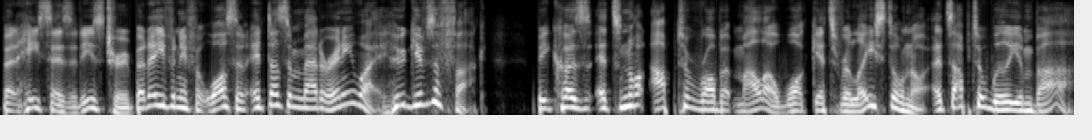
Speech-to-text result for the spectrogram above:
but he says it is true, but even if it wasn't, it doesn't matter anyway. Who gives a fuck? Because it's not up to Robert Mueller what gets released or not. It's up to William Barr.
